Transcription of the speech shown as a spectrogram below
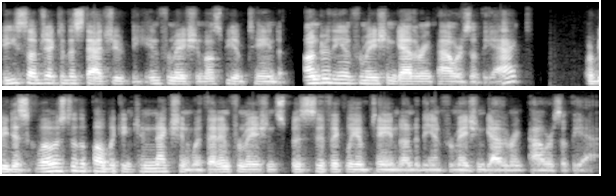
Be subject to the statute, the information must be obtained under the information gathering powers of the act or be disclosed to the public in connection with that information specifically obtained under the information gathering powers of the act.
